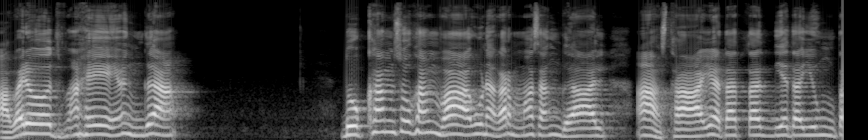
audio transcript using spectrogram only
അവരോധ്മഹേംഗ ദുഃഖം സുഖം വാ ഗുണകർമ്മസംഗാൽ ആസ്ഥായ തത്തദ്യതയുക്ത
